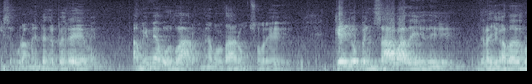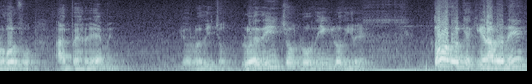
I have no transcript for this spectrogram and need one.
y seguramente en el PRM, a mí me abordaron, me abordaron sobre qué yo pensaba de, de- de la llegada de Rodolfo al PRM. Yo lo he dicho, lo he dicho, lo digo y lo diré. Todo el que quiera venir,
